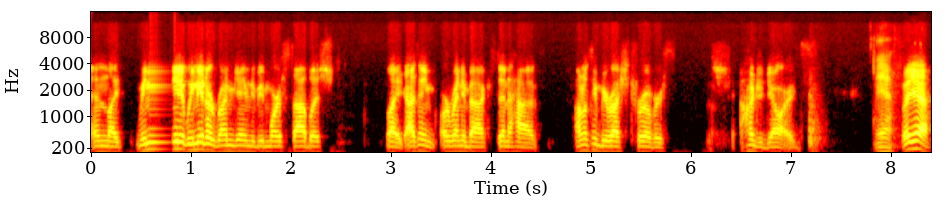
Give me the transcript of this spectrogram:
and like we need we need our run game to be more established. Like I think our running backs didn't have. I don't think we rushed for over 100 yards. Yeah. But yeah,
